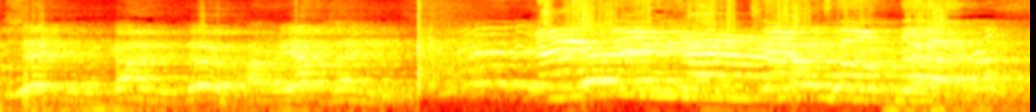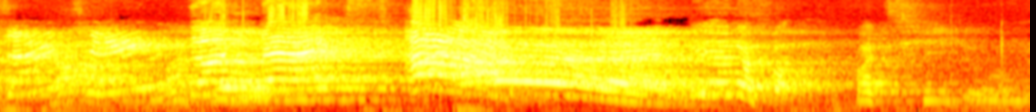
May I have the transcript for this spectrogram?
you said you were going to do. Hurry up, Zany. Ladies and gentlemen. Presenting The next act. Hey, beautiful. What's he doing?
